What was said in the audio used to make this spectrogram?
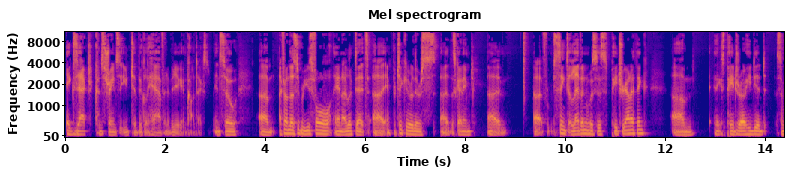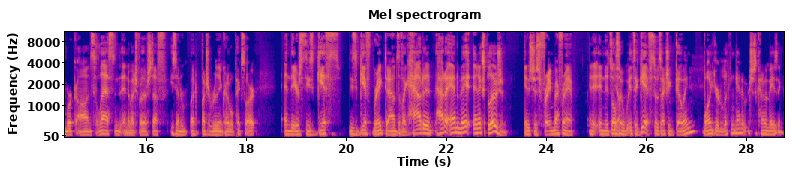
exact constraints that you typically have in a video game context. And so um, I found that super useful. And I looked at, uh, in particular, there's uh, this guy named uh, uh, from Saint Eleven was his Patreon, I think. Um, I think it's Pedro. He did some work on Celeste and, and a bunch of other stuff. He's done a bunch of really incredible pixel art. And there's these gifs, these GIF breakdowns of like how to how to animate an explosion. And it's just frame by frame. And, it, and it's also it's a GIF, so it's actually going while you're looking at it, which is kind of amazing.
